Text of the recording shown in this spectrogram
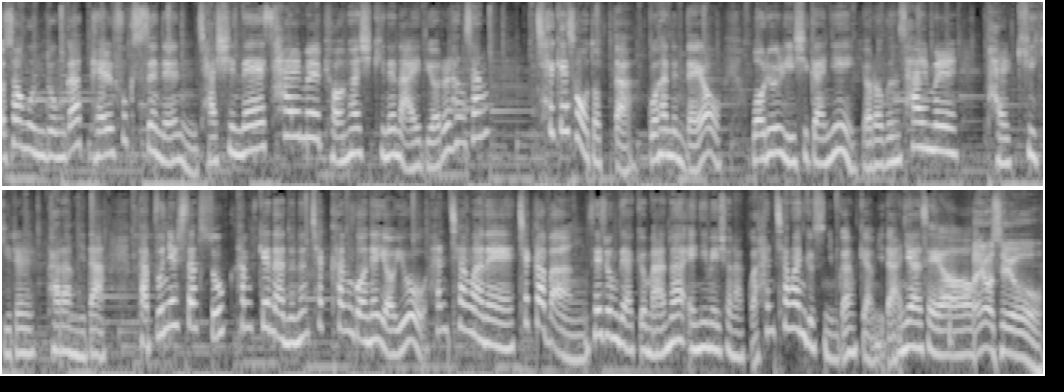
여성 운동가 벨 훅스는 자신의 삶을 변화시키는 아이디어를 항상 책에서 얻었다고 하는데요. 월요일 이 시간이 여러분 삶을 밝히기를 바랍니다. 바쁜 일상 속 함께 나누는 책 한 권의 여유 한창환의 책가방 세종대학교 만화 애니메이션학과 한창환 교수님과 함께합니다. 안녕하세요. 안녕하세요.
